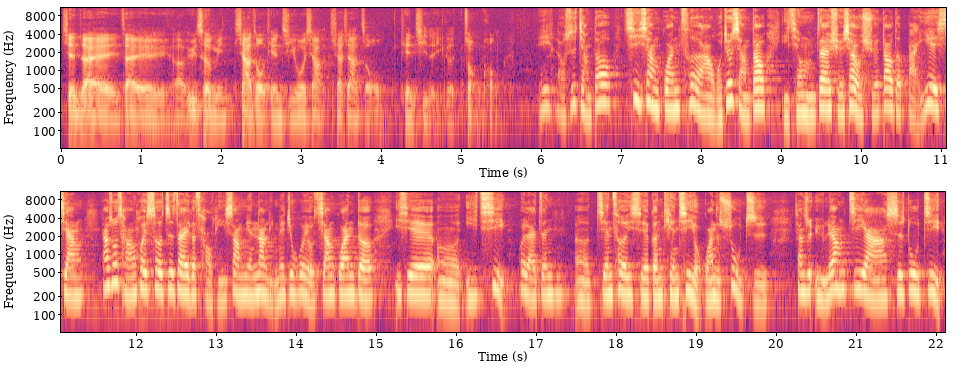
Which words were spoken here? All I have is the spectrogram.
现在在呃预测明下周天气或下下下周天气的一个状况。诶，老师讲到气象观测啊，我就想到以前我们在学校有学到的百叶箱，他说常常会设置在一个草皮上面，那里面就会有相关的一些呃仪器，会来侦呃监测一些跟天气有关的数值，像是雨量计啊、湿度计、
